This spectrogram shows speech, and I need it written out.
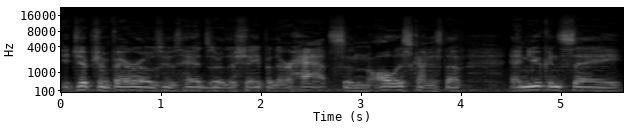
Egyptian pharaohs whose heads are the shape of their hats and all this kind of stuff, and you can say,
